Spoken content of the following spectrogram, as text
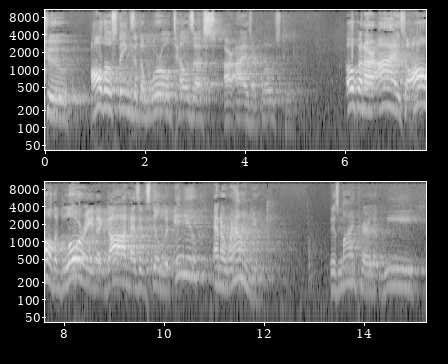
to all those things that the world tells us our eyes are closed to. Open our eyes to all the glory that God has instilled within you and around you. It is my prayer that we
